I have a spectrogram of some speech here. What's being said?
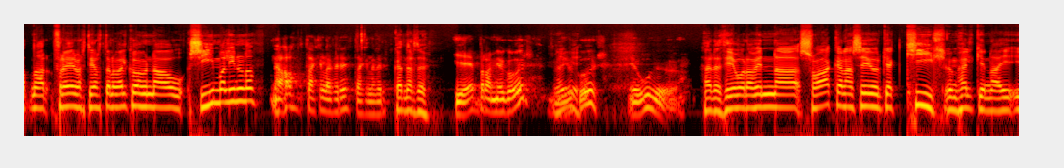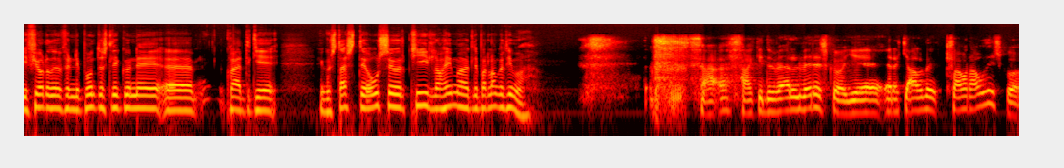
Arnar Freyr, verður hjartalega velkomin á símalínuna. Já, takk hérlega fyrir, takk hérlega fyrir. Ég er bara mjög góður, mjög góður. Jú, jú. Herri, þið voru að vinna svakalega sigur gegn Kíl um helgina í, í fjóruðum fyrir í búndislíkunni uh, hvað er þetta ekki einhver stærsti ósigur Kíl á heimavelli bara langa tíma? Þa, það getur vel verið, sko. Ég er ekki alveg klár á því, sko.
